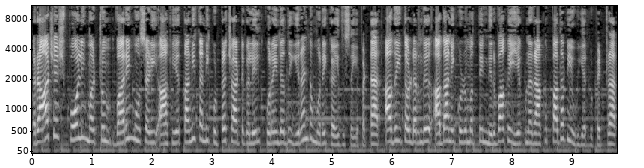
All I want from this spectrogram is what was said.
ராஜேஷ் போலி மற்றும் வரி மோசடி ஆகிய தனித்தனி குற்றச்சாட்டுகளில் குறைந்தது இரண்டு முறை கைது செய்யப்பட்டார். அதைத் தொடர்ந்து தொடர்ந்து அதானி குழுமத்தின் நிர்வாக இயக்குநராக பதவி உயர்வு பெற்றார்.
